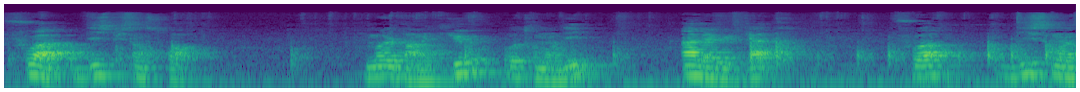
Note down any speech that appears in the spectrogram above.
fois 10 puissance 3 mol par mètre cube, autrement dit 1,4 fois 10 moins 1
